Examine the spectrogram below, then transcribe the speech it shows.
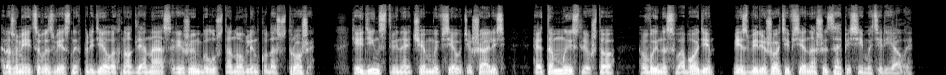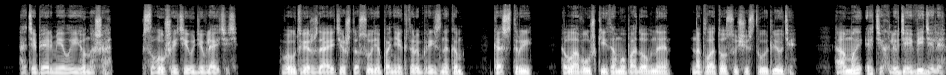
Разумеется, в известных пределах, но для нас режим был установлен куда строже. Единственное, чем мы все утешались, это мыслью, что вы на свободе и сбережете все наши записи и материалы. А теперь, милый юноша, слушайте и удивляйтесь. Вы утверждаете, что, судя по некоторым признакам, костры, ловушки и тому подобное, на плато существуют люди. А мы этих людей видели.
